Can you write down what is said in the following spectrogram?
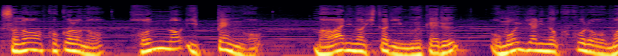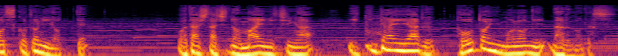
その心のほんの一辺を周りの人に向ける思いやりの心を持つことによって私たちの毎日が生きがいある尊いものになるのです。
